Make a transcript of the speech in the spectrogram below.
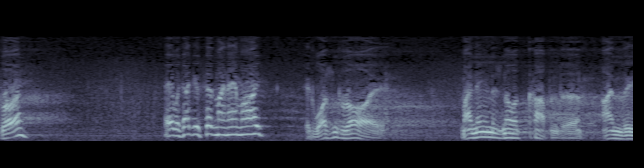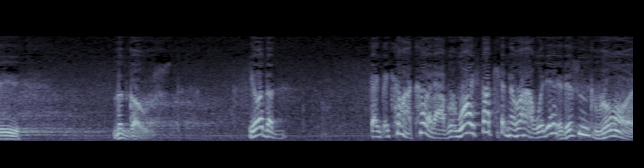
Roy? Hey, was that you said my name, Roy? It wasn't Roy. My name is Noah Carpenter. I'm the. the ghost. You're the... Hey, come on, cut it out. Roy, stop kidding around, will you? It isn't Roy.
